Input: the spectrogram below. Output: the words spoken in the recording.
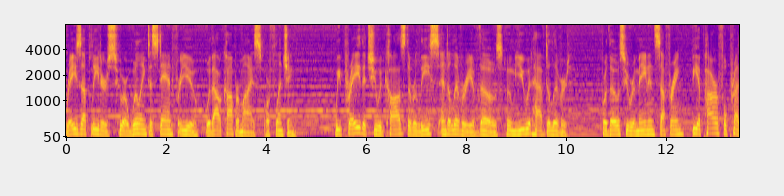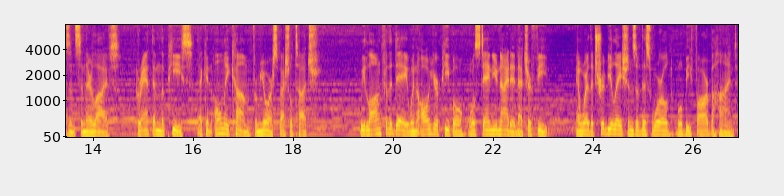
Raise up leaders who are willing to stand for you without compromise or flinching. We pray that you would cause the release and delivery of those whom you would have delivered. For those who remain in suffering, be a powerful presence in their lives. Grant them the peace that can only come from your special touch. We long for the day when all your people will stand united at your feet, and where the tribulations of this world will be far behind.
